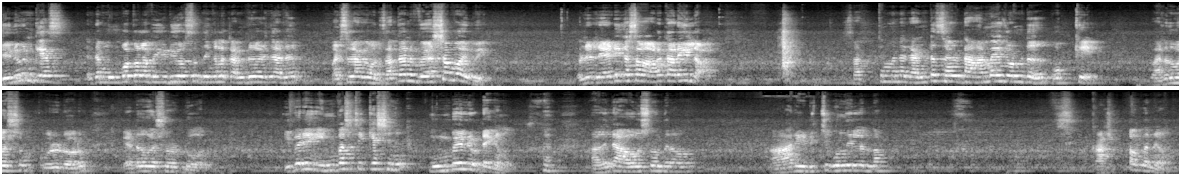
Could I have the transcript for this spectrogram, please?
ജെനുവിൻ കേസ് എന്റെ മുമ്പത്തുള്ള വീഡിയോസ് നിങ്ങൾ കണ്ടു കഴിഞ്ഞാൽ മനസ്സിലാക്കാൻ പറ്റും. സത്യം വിഷമമായി പോയി. ലേഡി കസ്റ്റമർ അവർക്കറിയില്ല സത്യം പറഞ്ഞാൽ രണ്ട് സൈഡ് ഡാമേജ് ഉണ്ട്. ഓക്കെ. വലതുവശം ഒരു ഡോറും ഇടതുവശം ഒരു ഡോറും ഇവർ ഇൻവെസ്റ്റിഗേഷന് മുംബൈയിൽ ഇട്ടേക്കണം. അതിന്റെ ആവശ്യം എന്തിനാണ്? ആരും ഇടിച്ചു കൊന്നില്ലല്ലോ. കഷ്ടം തന്നെയാണ്.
